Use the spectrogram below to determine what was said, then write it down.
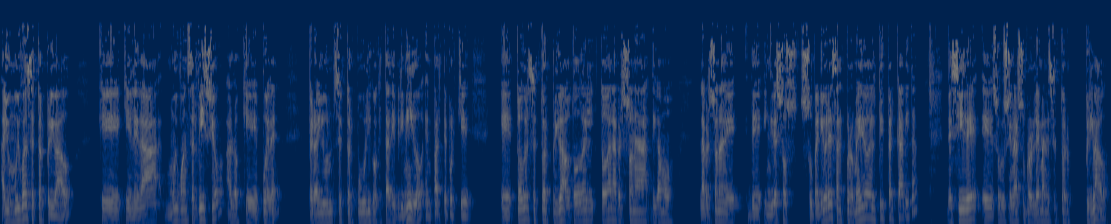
hay un muy buen sector privado que, le da muy buen servicio a los que pueden, pero hay un sector público que está deprimido, en parte porque eh, todo el sector privado, todo el, toda la persona, digamos, la persona de, ingresos superiores al promedio del PIB per cápita decide eh, solucionar su problema en el sector privado.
